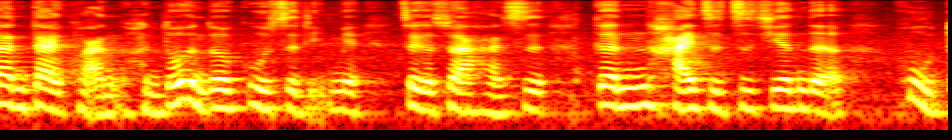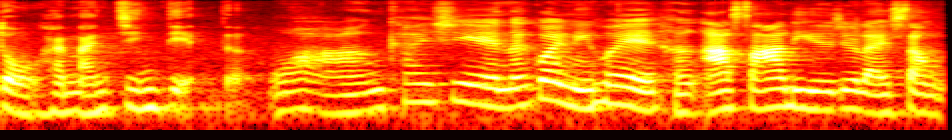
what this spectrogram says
办贷款很多很多故事里面，这个算还是跟孩子之间的互动还蛮经典的。哇，很开心，难怪你会很阿莎力的就来上我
